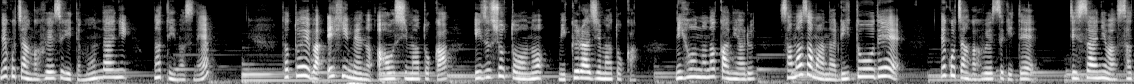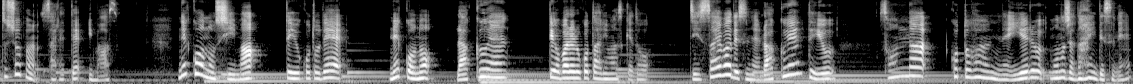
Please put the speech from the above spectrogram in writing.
猫ちゃんが増えすぎて問題になっていますね。例えば愛媛の青島とか伊豆諸島の三倉島とか日本の中にあるさまざまな離島で猫ちゃんが増えすぎて実際には殺処分されています。猫の島っていうことで猫の楽園って呼ばれることありますけど実際はですね楽園っていうそんなことふうにね言えるものじゃないんですね。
